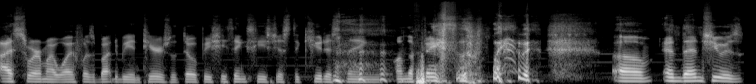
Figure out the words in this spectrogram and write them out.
I swear my wife was about to be in tears with Dopey. She thinks he's just the cutest thing on the face of the planet. Um, and then she was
